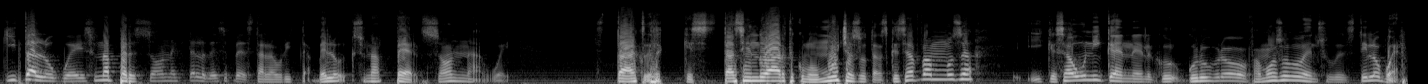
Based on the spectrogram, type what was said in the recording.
quítalo, güey, es una persona, quítalo de ese pedestal ahorita, velo, es una persona, güey, está, que está haciendo arte como muchas otras, que sea famosa y que sea única en el grupo famoso, en su estilo, bueno,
